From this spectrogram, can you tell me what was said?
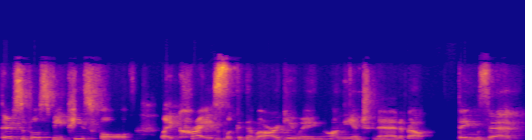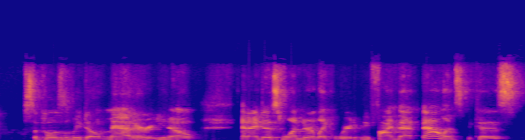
They're supposed to be peaceful, like Christ. Mm-hmm. Look at them arguing on the internet about things that supposedly don't matter, you know. And I just wonder like where do we find that balance? Because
